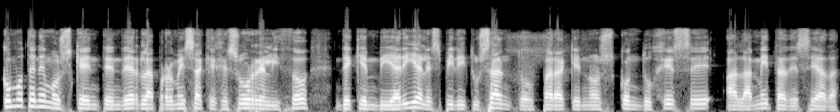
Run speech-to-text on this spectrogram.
¿cómo tenemos que entender la promesa que Jesús realizó de que enviaría el Espíritu Santo para que nos condujese a la meta deseada?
